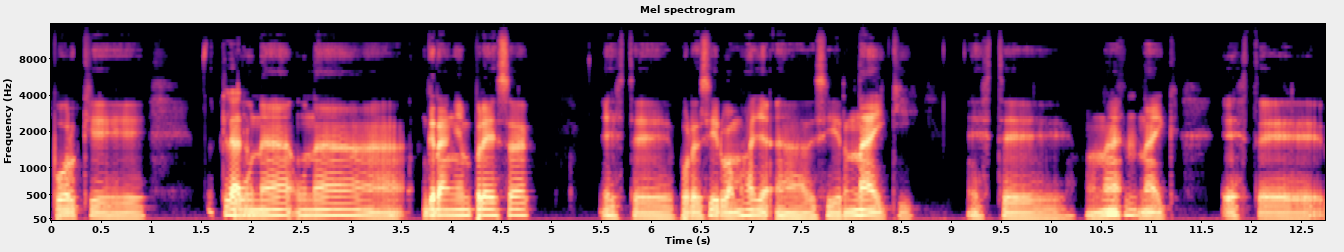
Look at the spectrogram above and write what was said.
porque Claro. una, una gran empresa, este, por decir, vamos a, a decir Nike, este. Nike, este,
